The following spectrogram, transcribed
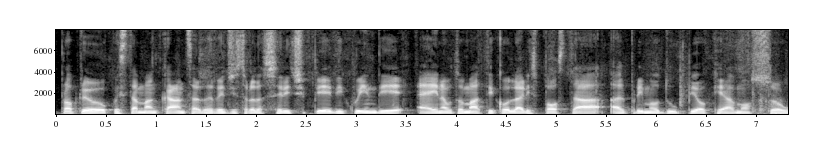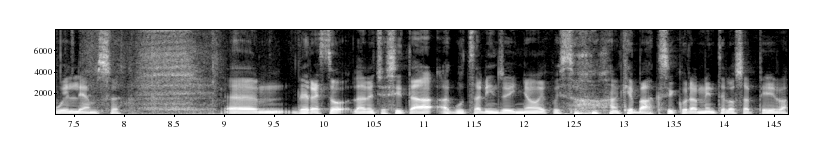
Proprio questa mancanza del registro da 16 piedi quindi è in automatico la risposta al primo dubbio che ha mosso Williams. Um, del resto la necessità aguzza l'ingegno e questo anche Bach sicuramente lo sapeva.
